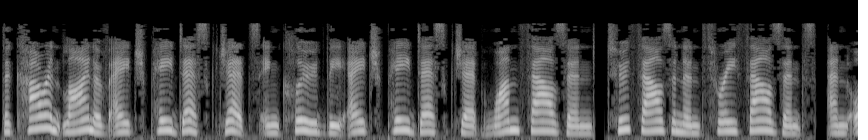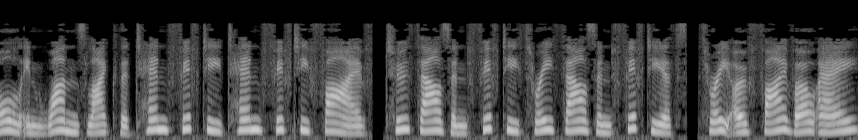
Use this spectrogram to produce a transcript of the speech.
The current line of HP DeskJets include the HP DeskJet 1000, 2000 and 3000, and all-in-ones like the 1050 1055, 2050 3050, 3050A,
